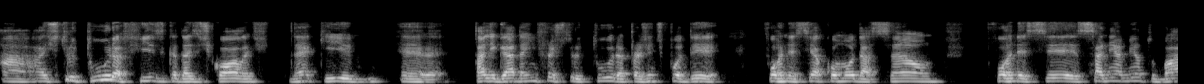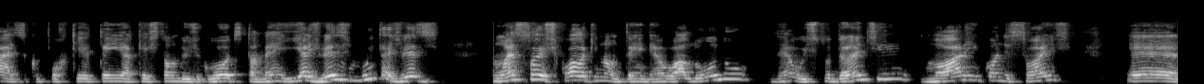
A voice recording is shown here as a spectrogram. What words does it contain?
à, estrutura física das escolas, né? que está é, tá ligada à infraestrutura para a gente poder fornecer acomodação, fornecer saneamento básico, porque tem a questão do esgoto também, e às vezes, muitas vezes, não é só a escola que não tem, né? O aluno, né, o estudante, mora em condições é,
